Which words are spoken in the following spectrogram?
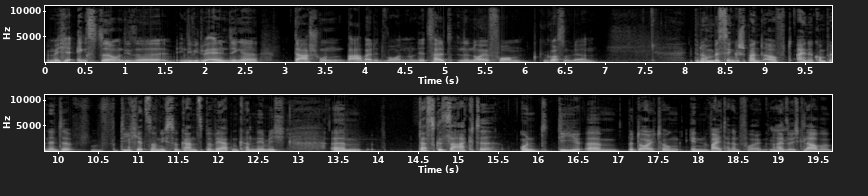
irgendwelche Ängste und diese individuellen Dinge da schon bearbeitet wurden und jetzt halt in eine neue Form gegossen werden. Ich bin noch ein bisschen gespannt auf eine Komponente, die ich jetzt noch nicht so ganz bewerten kann, nämlich ähm, das Gesagte und die ähm, Bedeutung in weiteren Folgen. Also ich glaube,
